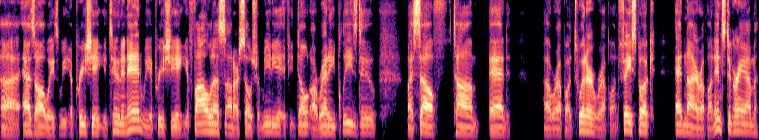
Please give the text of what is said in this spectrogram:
Uh, as always, we appreciate you tuning in. We appreciate you following us on our social media. If you don't already, please do myself, Tom, Ed, uh, we're up on Twitter, we're up on Facebook. Ed and I are up on Instagram.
